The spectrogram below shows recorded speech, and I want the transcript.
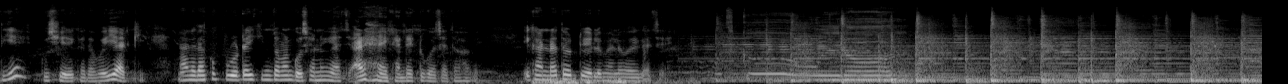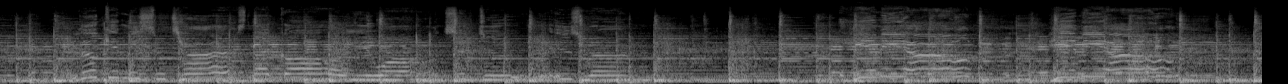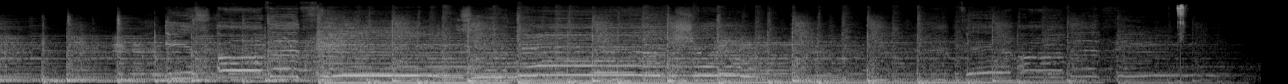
দিয়ে গুছিয়ে রেখে দেবো, এই আর কি। নাহলে দেখো পুরোটাই কিন্তু আমার গোছানোই আছে। আর হ্যাঁ এখানটা একটু গোছাতে হবে। এখানটা তো একটু এলোমেলো হয়ে গেছে। Going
